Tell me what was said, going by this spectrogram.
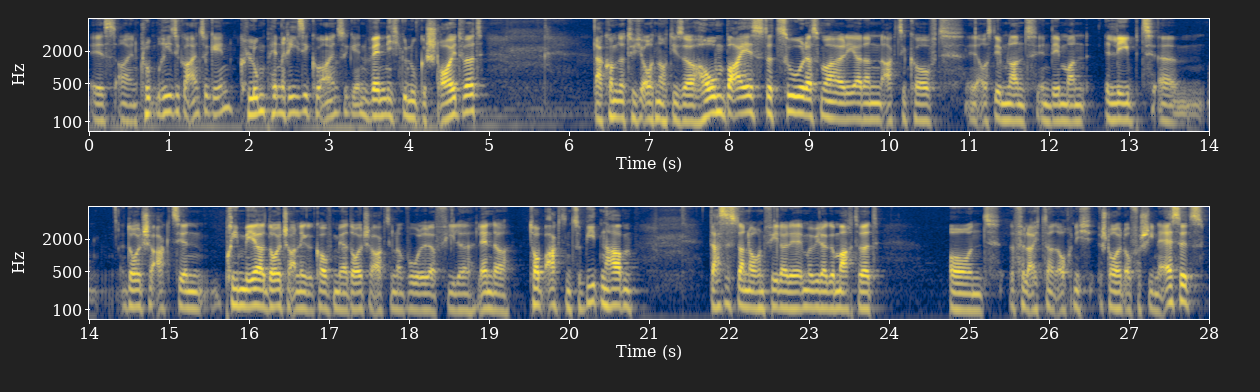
ist ein Klumpenrisiko einzugehen, Klumpenrisiko einzugehen, wenn nicht genug gestreut wird da kommt natürlich auch noch dieser Home Bias dazu, dass man ja dann Aktien kauft aus dem Land, in dem man lebt. Ähm, deutsche Aktien, primär deutsche Anleger kaufen mehr deutsche Aktien, obwohl ja viele Länder Top-Aktien zu bieten haben. Das ist dann auch ein Fehler, der immer wieder gemacht wird und vielleicht dann auch nicht steuert auf verschiedene Assets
